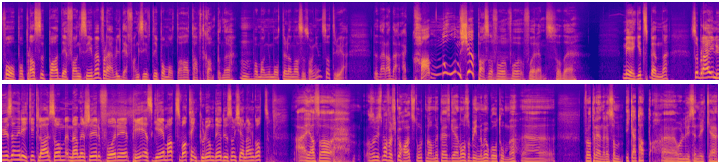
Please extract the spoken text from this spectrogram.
få på plass et par defensive, for det er vel defensivt de på en måte har tapt kampene Mm. på mange måter denne sesongen, så tror jeg det der, der er kanonkjøp, altså, for, for, for en. Så det er meget spennende. Så blei Luis Henrique klar som manager for eh, PSG, Mats. Hva tenker du om det, du som kjenner han godt? Nei, altså, altså Hvis man først skulle ha et stort navn i PSG nå, så begynner de jo å gå tomme. Eh, for trenere som ikke er tatt, da. Eh, og Luis Henrique,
